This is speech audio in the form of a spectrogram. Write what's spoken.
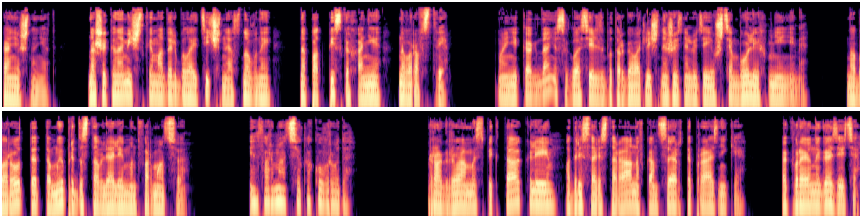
«Конечно нет. Наша экономическая модель была этичной, основанной на подписках, а не на воровстве. Мы никогда не согласились бы торговать личной жизнью людей, уж тем более их мнениями. Наоборот, это мы предоставляли им информацию. Информацию какого рода? Программы, спектакли, адреса ресторанов, концерты, праздники. Как в районной газете,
